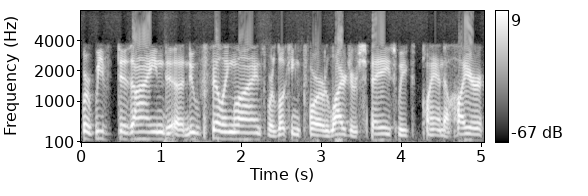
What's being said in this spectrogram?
We're, we've designed uh, new filling lines. We're looking for larger space. We plan to hire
